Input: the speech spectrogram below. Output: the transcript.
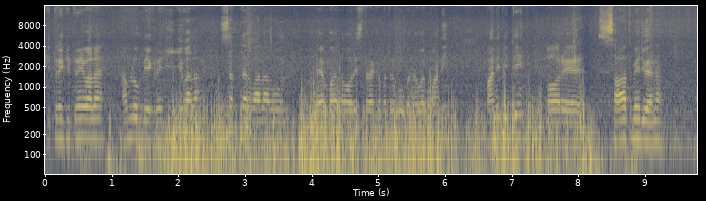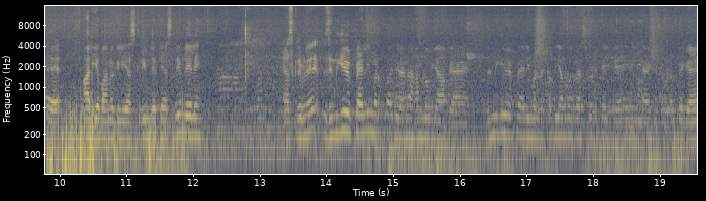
कितने कितने वाला है। हम लोग देख रहे हैं जी ये वाला सत्तर वाला वो लेमन और इस तरह का मतलब वो बना हुआ है पानी। पानी पीते हैं और साथ में जो है ना आलिया बानों के लिए आइसक्रीम लेते हैं। आइसक्रीम ले लें। आइसक्रीम ले ज़िंदगी में पहली मरतबा जो है ना हम लोग यहाँ पे आए हैं। ज़िंदगी में पहली मरतबा कभी हम लोग रेस्टोरेंट कहीं गए नहीं ना किसी होटल पे गए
